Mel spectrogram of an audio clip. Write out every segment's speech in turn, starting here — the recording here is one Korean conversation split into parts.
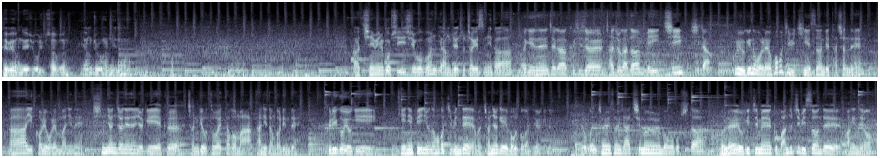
새벽 4시 54분 양주로 갑니다. 아침 7시 25분 양주에 도착했습니다. 여기는 제가 그 시절 자주 가던 메이치 시장. 그리고 여기는 원래 허브집 2층에 있었는데 닫혔네. 아, 이 거리 오랜만이네. 10년 전에는 여기 그 전기 오토바이 타고 막 다니던 거리인데. 그리고 여기 디엔피니우는 허거집인데 아마 저녁에 먹을 것 같아요 여기는 요 근처에서 이제 아침을 먹어봅시다. 원래 여기쯤에 그 만두집이 있었는데 망했네요.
